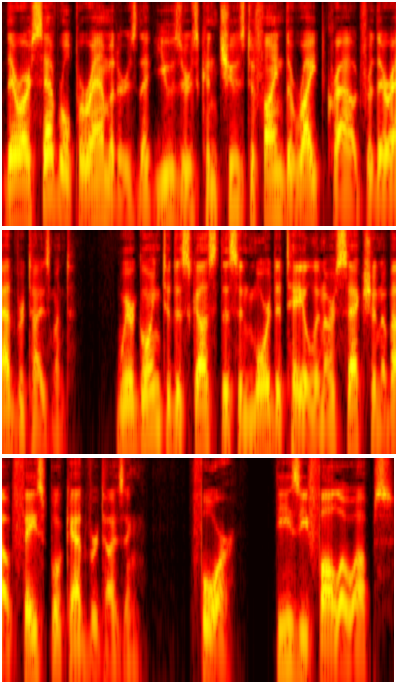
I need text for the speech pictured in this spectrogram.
There are several parameters that users can choose to find the right crowd for their advertisement. We're going to discuss this in more detail in our section about Facebook advertising. 4. Easy follow-ups.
